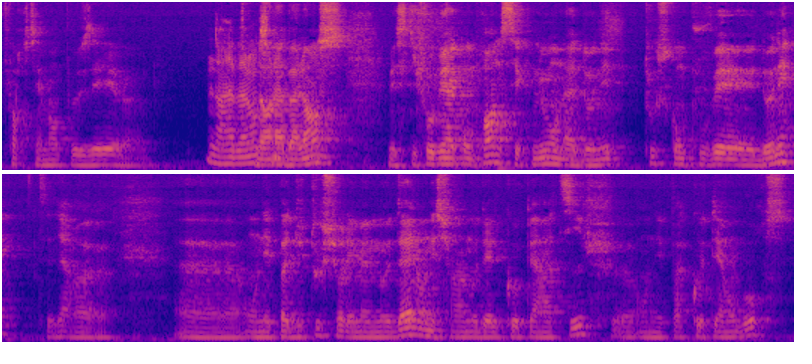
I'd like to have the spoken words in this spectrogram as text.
forcément pesé euh, dans la balance. Dans la balance. Mais ce qu'il faut bien comprendre, c'est que nous, on a donné tout ce qu'on pouvait donner. C'est-à-dire, euh, on n'est pas du tout sur les mêmes modèles, on est sur un modèle coopératif, on n'est pas coté en bourse.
